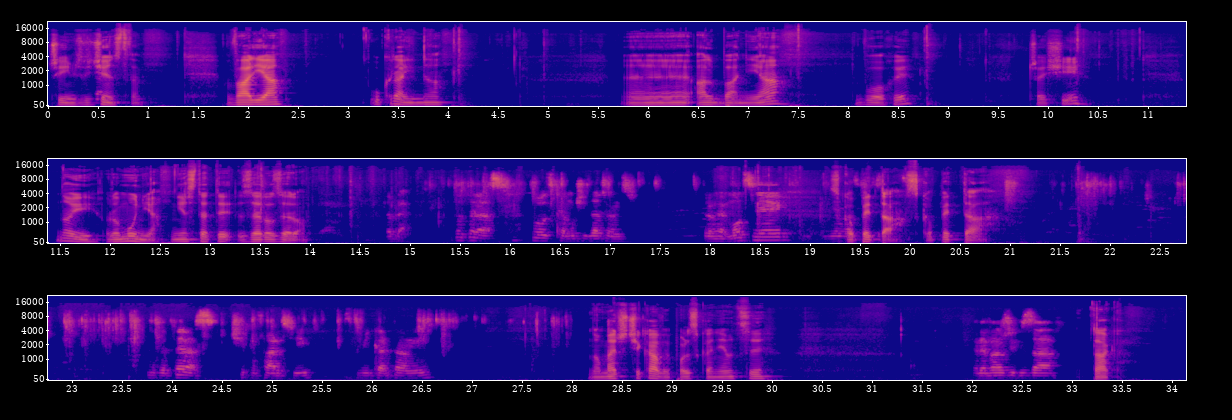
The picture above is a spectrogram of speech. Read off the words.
czyimś zwycięstwem. Walia, Ukraina, e, Albania, Włochy, Czesi, no i Rumunia. Niestety 0-0. Dobra, to teraz Polska musi zacząć trochę mocniej. Nie Z ma- kopyta, z kopyta. Może teraz się pofarci z tymi kartami. No mecz ciekawy, Polska-Niemcy. Rewanżyk za Tak,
